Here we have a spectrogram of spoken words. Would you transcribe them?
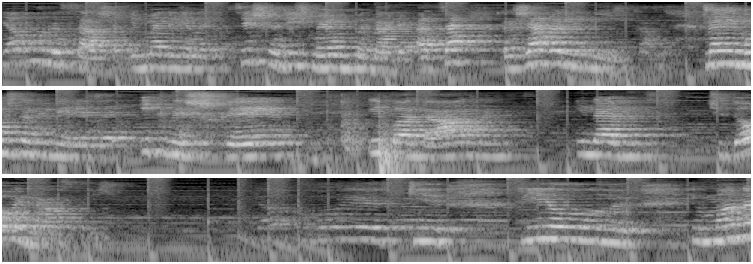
Я Бура Саша, і в мене є найкрасивіша річ в моєму пеналі, а це рожева лінійка. В неї можна виміряти і книжки, і банани, і навіть чудовий настрій. Я Великі вілли. І в мене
